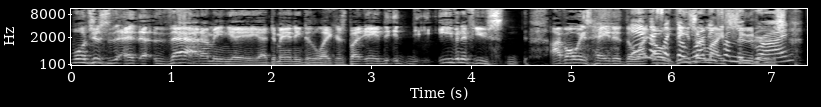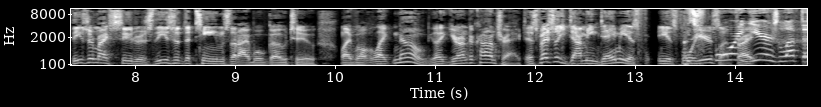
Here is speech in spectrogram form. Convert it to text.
Well, just th- that. I mean, yeah, yeah, yeah, demanding to the Lakers. But it, it, even if you, I've always hated the And like. Oh, like the these are my from the suitors. These are my suitors. These are the teams that I will go to. Like, well, like no, like you're under contract. Especially, I mean, Damian is he has four It's years four left, right? years left.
